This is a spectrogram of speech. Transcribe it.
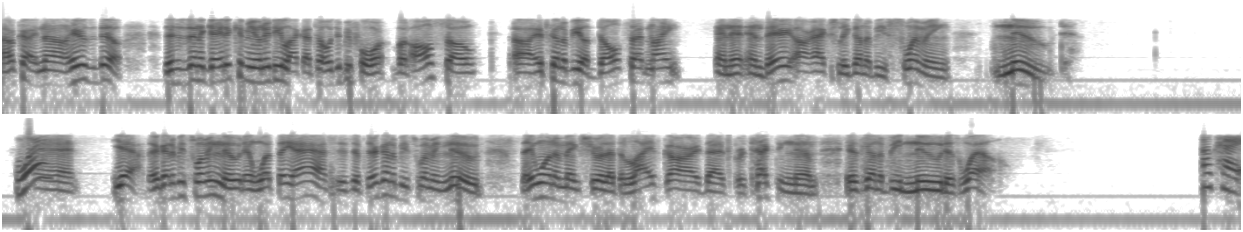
Okay, now here's the deal. This is in a gated community, like I told you before, but also uh, it's going to be adults at night, and it, and they are actually going to be swimming nude. What? And yeah, they're going to be swimming nude, and what they ask is if they're going to be swimming nude, they want to make sure that the lifeguard that's protecting them is going to be nude as well. Okay,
